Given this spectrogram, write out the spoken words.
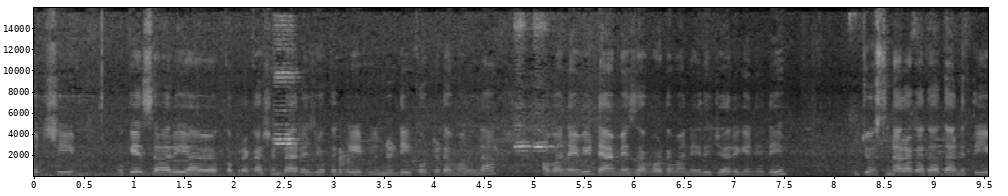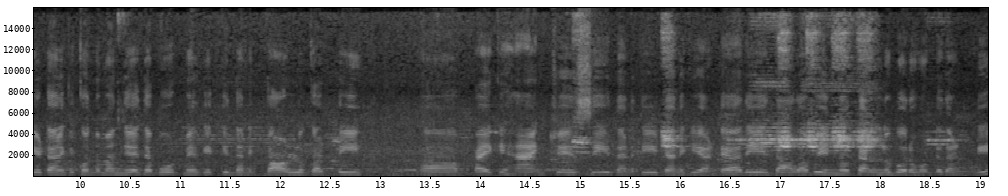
వచ్చి ఒకేసారి ఆ యొక్క ప్రకాశం బ్యారేజ్ యొక్క గేట్లను ఢీ కొట్టడం వల్ల అవనేవి డ్యామేజ్ అవ్వడం అనేది జరిగినది. చూస్తున్నారా కదా దాన్ని తీయటానికి కొంతమంది అయితే బోట్ మీదకి ఎక్కి దానికి తాళ్ళు కట్టి పైకి హ్యాంగ్ చేసి దాన్ని తీయటానికి అంటే అది దాదాపు ఎన్నో టన్నులు బరువు ఉంటుందండి.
